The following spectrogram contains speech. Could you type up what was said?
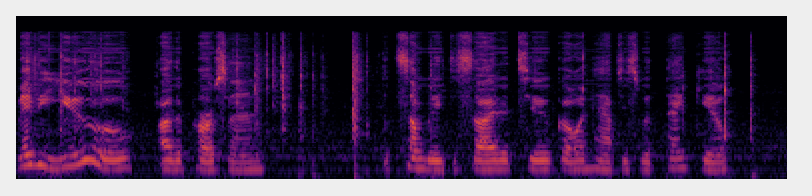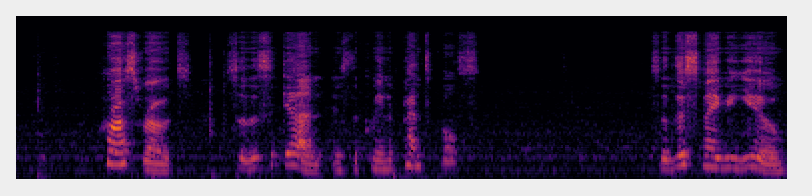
Maybe you are the person somebody decided to go and have these with thank you. Crossroads. So this again is the Queen of Pentacles. So this may be you.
